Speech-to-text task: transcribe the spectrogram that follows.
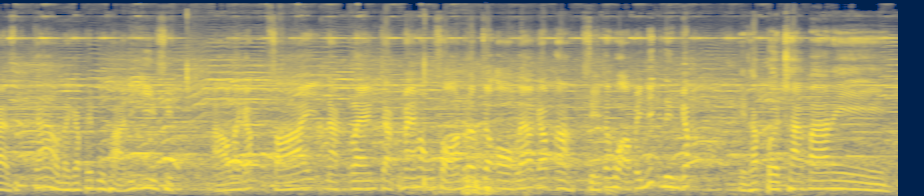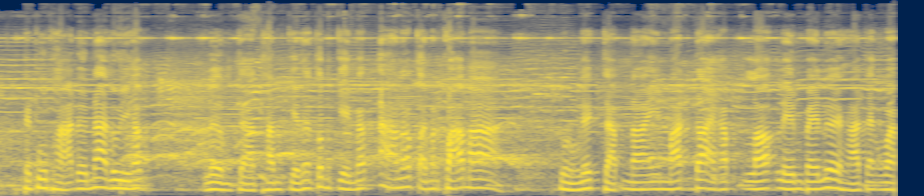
18 19 นะครับเพชรภูผานี่ 20 เอาละครับซ้ายหนักแรงจากแม่ห้องสอนเริ่มจะออกแล้วครับอะเสียจังหวะไปนิดนึงครับนี่ครับเปิดฉากมานี่เพชรภูผาเดินหน้าลุยครับ เริ่มจะทำเกมตั้งแต่ต้นเกมครับอ้าวแล้วครับต่อยหมัดขวามาดวงเล็กจับนายมัดได้ครับเลาะเลมไปเรื่อยหาจังหวะ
